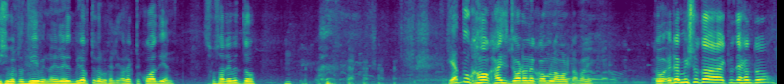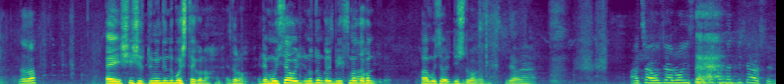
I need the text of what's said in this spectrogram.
ইস্যু একটা দিয়ে না এলে বিরক্ত করবে খালি। আর একটা কোয়া দিয়েন শোষা দেবে তো। এত খাওয়া খাইছি জর্ডানে কমলা মালটা মানে। তো এটা মিষ্টতা একটু দেখেন তো দাদা। এই শিশির তুমি কিন্তু বসে থাকো না এত এটা মুইসা ওই নতুন করে ব্রিক্স মাল তখন হ্যাঁ মুইসা টিস্যু তোমার কাছে। আচ্ছা ওই যে রইসের দোকানের দিকে আসেন।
